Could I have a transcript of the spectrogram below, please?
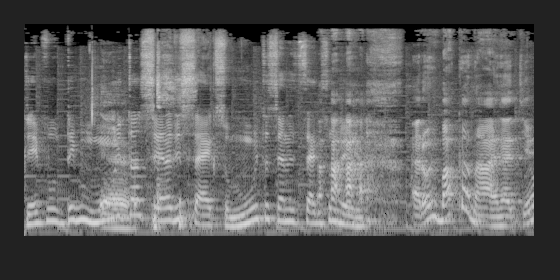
Tem, tem muita é. cena de sexo, muita cena de sexo mesmo. Era um bacanais, né? Tinha,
